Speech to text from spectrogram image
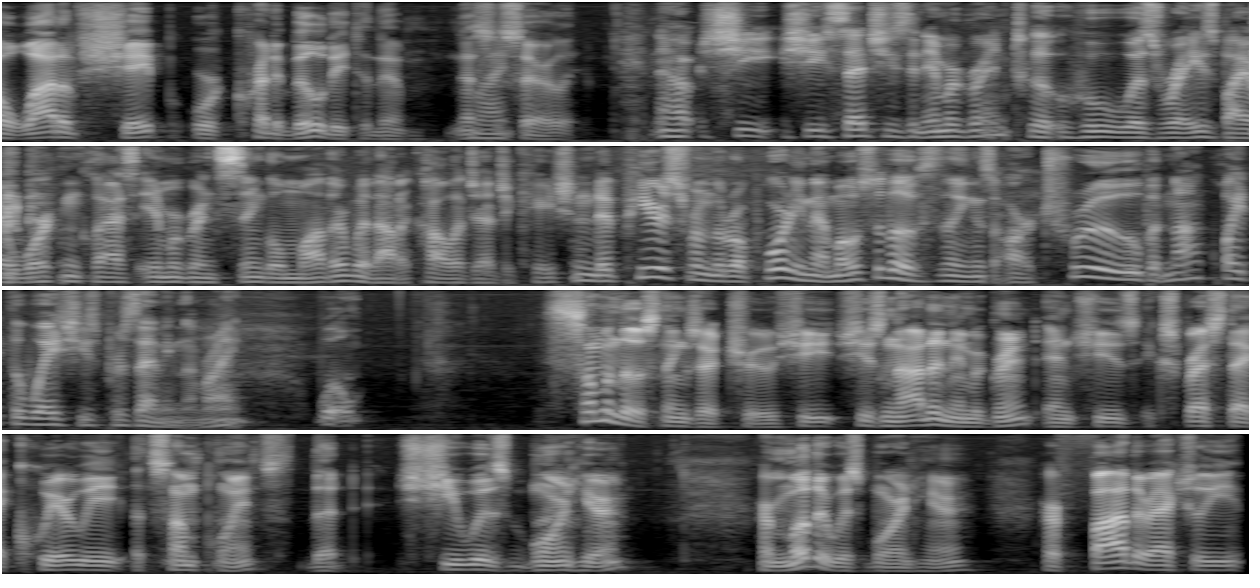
a lot of shape or credibility to them necessarily. Right. Now, she, she said she's an immigrant who, who was raised by a working class immigrant single mother without a college education. It appears from the reporting that most of those things are true, but not quite the way she's presenting them, right? Well, some of those things are true. She she's not an immigrant, and she's expressed that clearly at some points that she was born here. Her mother was born here. Her father actually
